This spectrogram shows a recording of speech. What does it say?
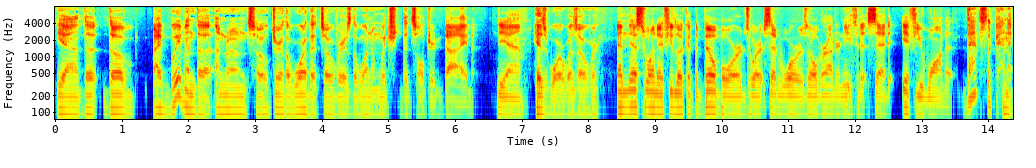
Yeah, the the I believe in the unknown soldier. The war that's over is the one in which the soldier died. yeah His war was over. and this one if you look at the billboards where it said war is over underneath it it said if you want it That's the kind of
